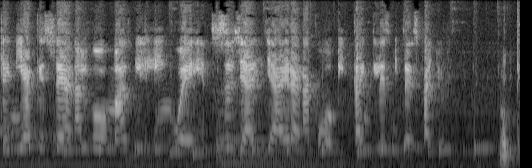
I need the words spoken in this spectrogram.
tenía que ser algo más bilingüe, y entonces ya, ya era como mitad inglés, mitad español. Ok.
